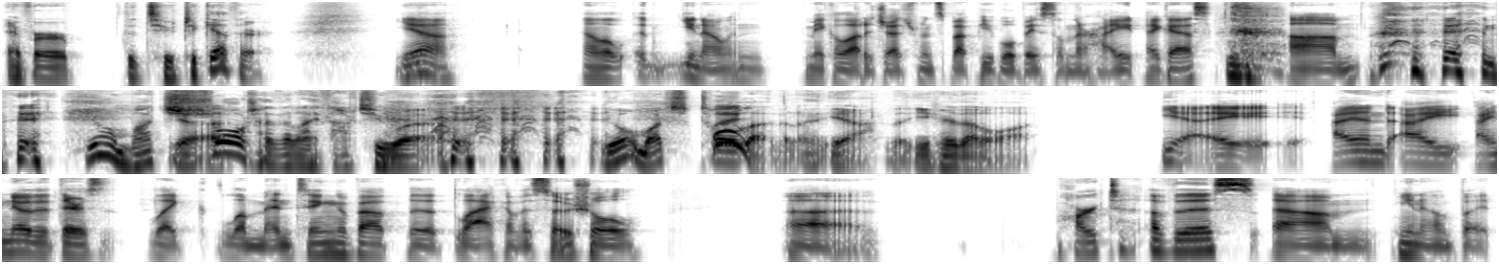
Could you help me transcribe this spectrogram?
ever the two together. Yeah. And, you know, and make a lot of judgments about people based on their height, I guess. um, You're much Yeah. shorter than I thought you were. You're much taller than I. Yeah, you hear that a lot. yeah, I, I- and I I know that there's like lamenting about the lack of a social uh part of this. Um, you know, but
